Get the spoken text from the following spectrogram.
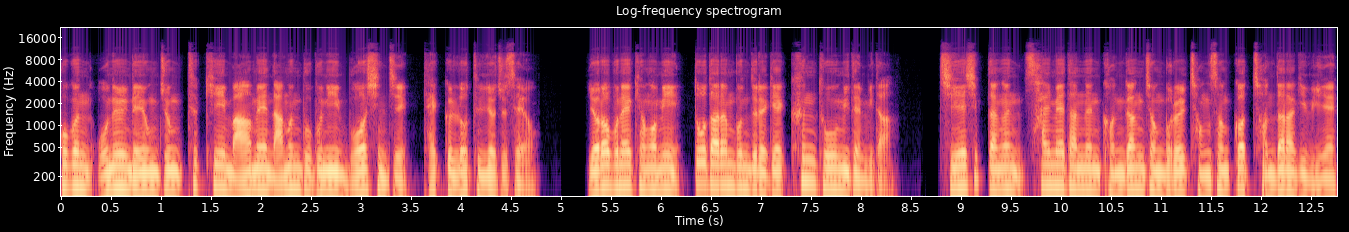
혹은 오늘 내용 중 특히 마음에 남은 부분이 무엇인지 댓글로 들려주세요. 여러분의 경험이 또 다른 분들에게 큰 도움이 됩니다. 지혜식당은 삶에 닿는 건강 정보를 정성껏 전달하기 위해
